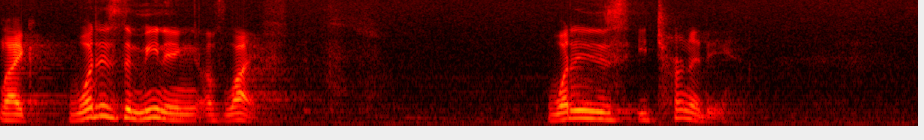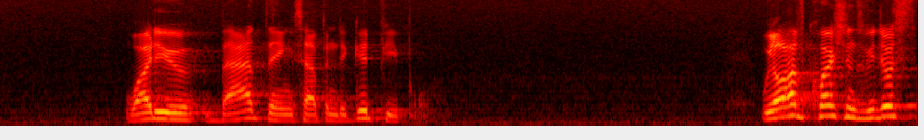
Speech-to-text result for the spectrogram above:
Like, what is the meaning of life? What is eternity? Why do bad things happen to good people? We all have questions we just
